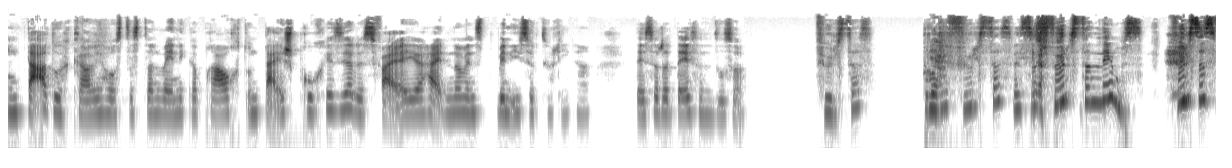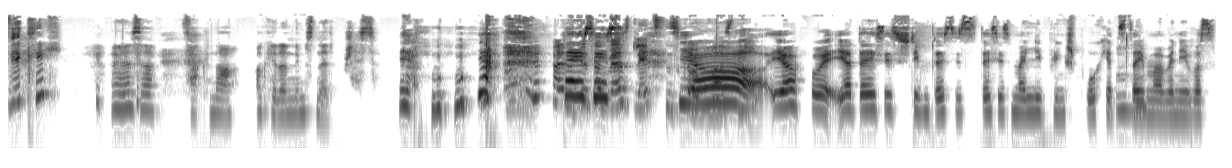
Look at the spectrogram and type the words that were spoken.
Und dadurch, glaube ich, hast du das dann weniger braucht. Und dein Spruch ist ja, das feiere ich ja heute noch, wenn's, wenn ich sage, Lina, das oder das, und du so, fühlst das? Brudi, Ja. fühlst das? Wenn du das Ja. fühlst, dann nimm's. Fühlst du das wirklich? Also, fuck, na, okay, dann nimm's nicht. Scheiße. Ja. Weil das ist- erst letztens Ja, weißt ja, voll. Ja, das ist, stimmt, das ist, das ist mein Lieblingsspruch jetzt da Mhm. immer, wenn ich was,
